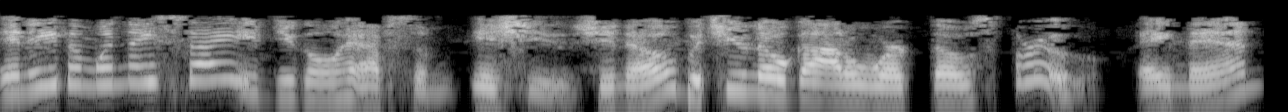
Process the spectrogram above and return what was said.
And even when they saved, you're going to have some issues, you know, but you know God will work those through. Amen.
